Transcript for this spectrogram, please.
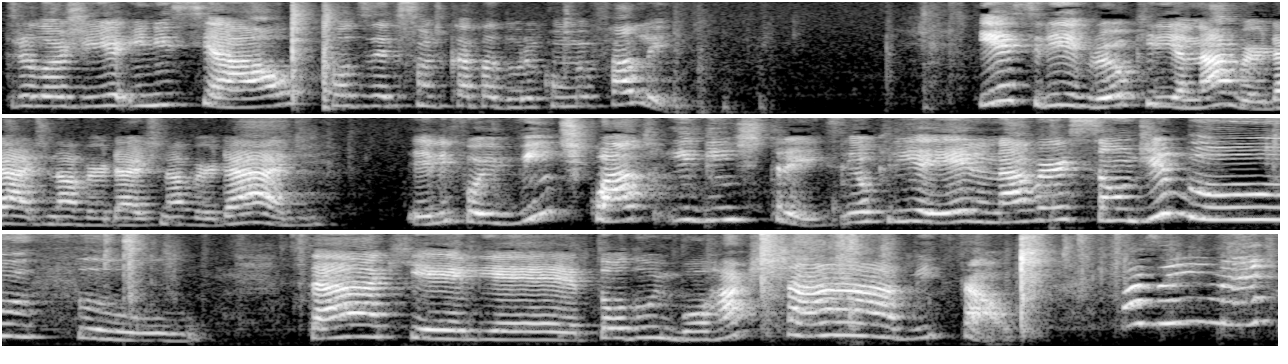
trilogia inicial, todos eles são de capa dura, como eu falei. E esse livro eu queria, na verdade, na verdade, na verdade, Ele foi 24 e 23. Eu queria ele na versão de luxo, tá? Que ele é todo emborrachado e tal. Mas aí, né?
